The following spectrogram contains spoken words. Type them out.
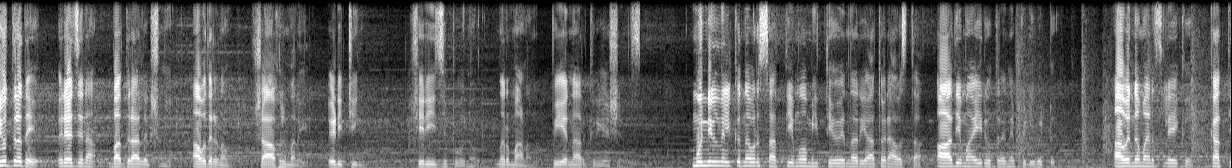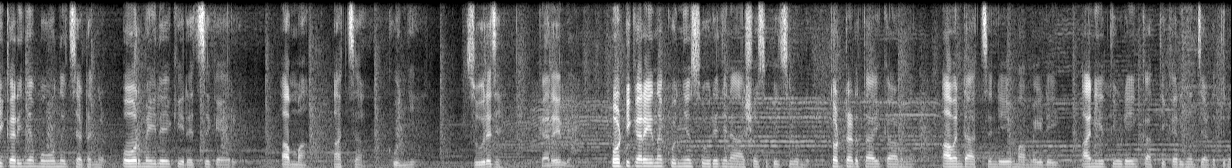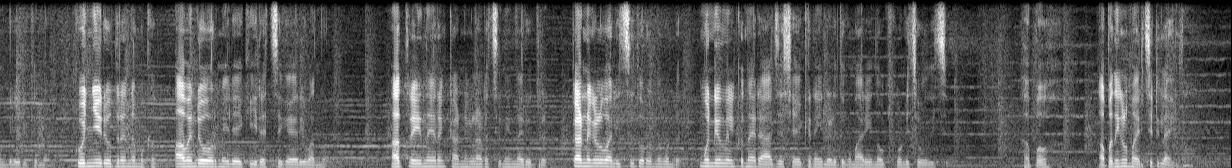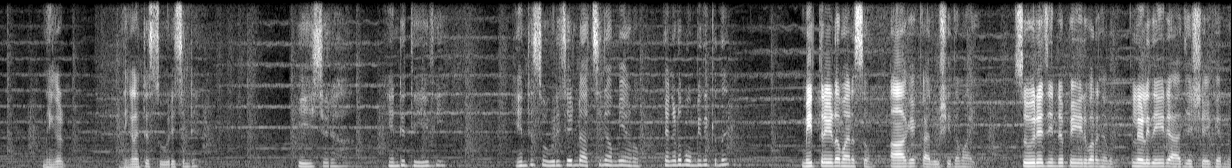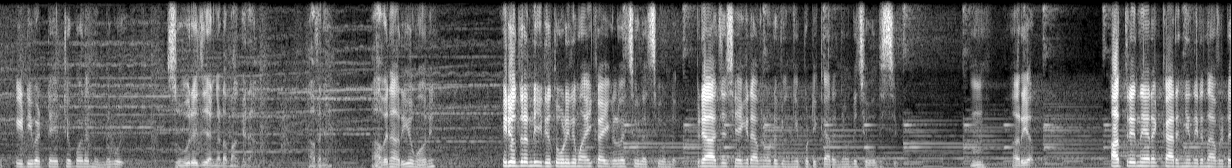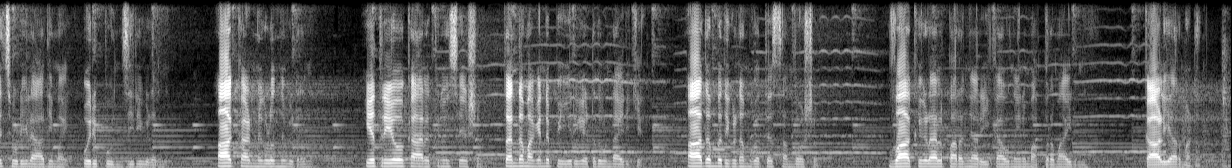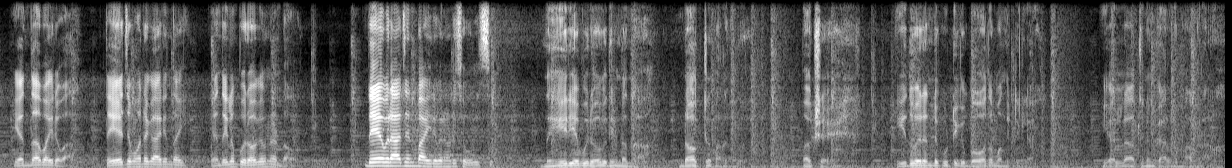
രുദ്രദേവ് രചന ഭദ്രാലക്ഷ്മി. അവതരണം ഷാഹുൽ മലയിൽ. എഡിറ്റിംഗ് ഷിരീജ് പൂനൂർ. നിർമ്മാണം P N R creations. മുന്നിൽ നിൽക്കുന്നവർ സത്യമോ മിഥ്യയോ എന്നറിയാത്തൊരവസ്ഥ ആദ്യമായി രുദ്രനെ പിടിപെട്ടു. അവന്റെ മനസ്സിലേക്ക് കത്തിക്കരിഞ്ഞ മൂന്ന് ചട്ടങ്ങൾ ഓർമ്മയിലേക്ക് ഇരച്ച് കയറി. അമ്മ അച്ഛ കുഞ്ഞി. സൂരജ് കരയില്ലേ? പൊട്ടിക്കരയുന്ന കുഞ്ഞ് സൂരജിനെ ആശ്വസിപ്പിച്ചുകൊണ്ട് തൊട്ടടുത്തായി കാണുന്ന അവന്റെ അച്ഛന്റെയും അമ്മയുടെയും അനിയത്തിയുടെയും കത്തിക്കരിഞ്ഞ ജഡത്തിനുമ്പിലിരിക്കുന്നു കുഞ്ഞി രുദ്രന്റെ മുഖം അവന്റെ ഓർമ്മയിലേക്ക് ഇരച്ചു കയറി വന്നു. അത്രയും നേരം കണ്ണുകൾ അടച്ചു നിന്ന രുദ്രൻ കണ്ണുകൾ വലിച്ചു തുറന്നുകൊണ്ട് മുന്നിൽ നിൽക്കുന്ന രാജശേഖരനെ ലളിതകുമാരിയെ നോക്കിക്കൊണ്ട് ചോദിച്ചു അപ്പോ അപ്പൊ നിങ്ങൾ മരിച്ചിട്ടില്ലായിരുന്നു? നിങ്ങൾ നിങ്ങൾ എന്റെ സൂരജിന്റെ? ഈശ്വര എന്റെ ദേവി എന്റെ സൂര്യചേട്ടന്റെ അച്ഛനും അമ്മയാണോ ഞങ്ങളുടെ മുമ്പിൽ നിൽക്കുന്നത്? മിത്രയുടെ മനസ്സും ആകെ കലുഷിതമായി. സൂരജിന്റെ പേര് പറഞ്ഞതും ലളിതയും രാജശേഖരനും ഇടിവെട്ടേറ്റ പോലെ നിന്നുപോയി. സൂരജ് ഞങ്ങളുടെ മകനാണ്. അവന്? അവനറിയോ മോന്? ഇരുപത്തിരണ്ട് ഇരുതോളിലുമായി കൈകൾ വെച്ച് ഉലച്ചുകൊണ്ട് രാജശേഖരൻ അവനോട് വിങ്ങിപ്പൊട്ടി കരഞ്ഞുകൊണ്ട് ചോദിച്ചു. "ഉം, അറിയാം. അത്രയും നേരം കരഞ്ഞു നിരുന്ന അവരുടെ ചുടിയിൽ ആദ്യമായി ഒരു പുഞ്ചിരി വിടർന്നു. ആ കണ്ണുകളൊന്ന് വിടർന്നു. എത്രയോ കാലത്തിനു ശേഷം തന്റെ മകന്റെ പേര് കേട്ടതുകൊണ്ടായിരിക്കാം ആ ദമ്പതികളുടെ മുഖത്തെ സന്തോഷം വാക്കുകളാൽ പറഞ്ഞറിയിക്കാവുന്നതിനും അപ്പുറമായിരുന്നു. കാളിയാർ മഠം. എന്താ ഭൈരവ? തേജമോന്റെ കാര്യം എന്തായി എന്തെങ്കിലും പുരോഗമനമുണ്ടോ? ദേവരാജൻ ഭൈരവനോട് ചോദിച്ചു. നേരിയ പുരോഗതി ഉണ്ടെന്നാ ഡോക്ടർ പറഞ്ഞത്. പക്ഷേ ഇതുവരെ എന്റെ കുട്ടിക്ക് ബോധം വന്നിട്ടില്ല. എല്ലാത്തിനും കാരണം അവനാ.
